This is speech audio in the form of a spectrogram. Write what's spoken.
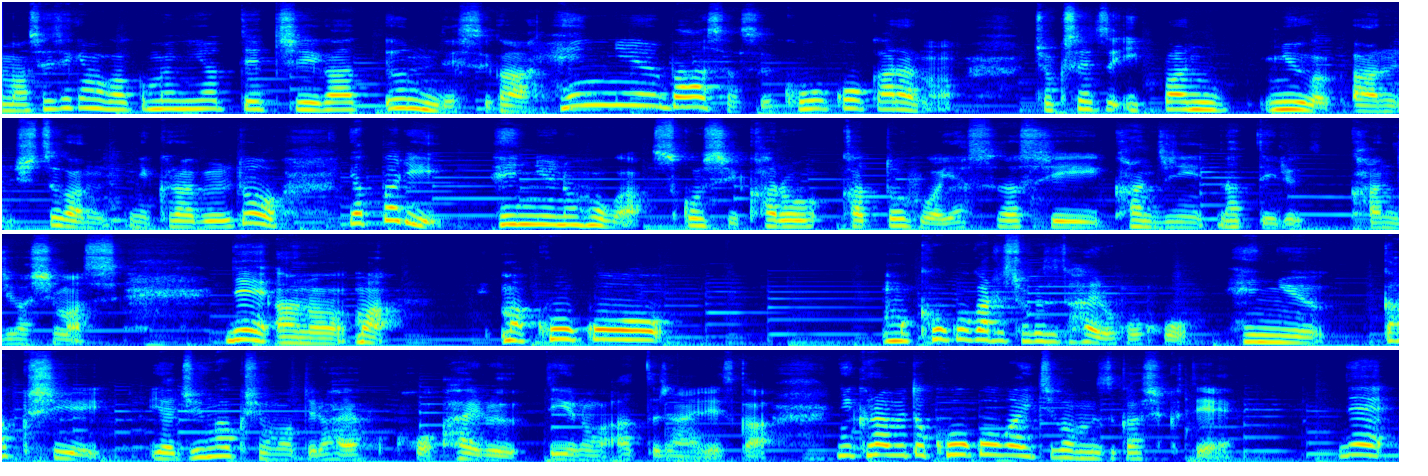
ます。成績も学部によって違うんですが、編入 VS 高校からの直接一般入学、あの出願に比べると、やっぱり編入の方が少しカロカットオフは優しい感じになっている感じがします。で、あの、まあ、まあ、高校まあ、高校から直接入る方法、編入、学士や準学士を持ってる入るっていうのがあったじゃないですか。に比べると高校が一番難しくて、で、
